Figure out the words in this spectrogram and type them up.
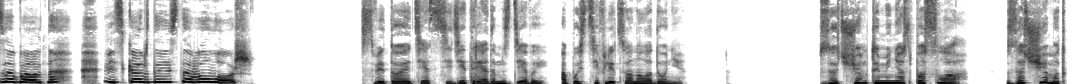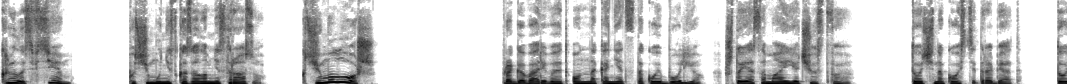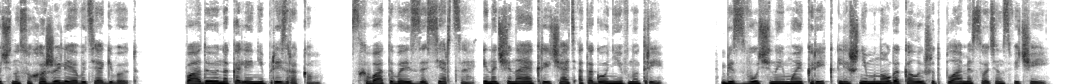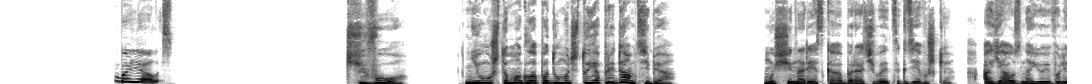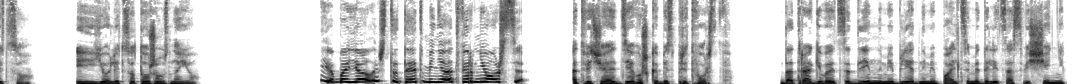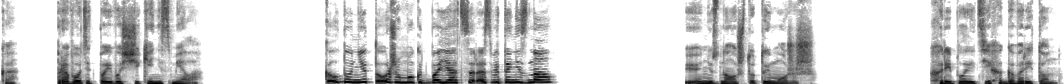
Забавно, ведь каждая из того ложь. Святой отец сидит рядом с девой, опустив лицо на ладони. «Зачем ты меня спасла?» Зачем открылась всем? Почему не сказала мне сразу? К чему ложь? Проговаривает он, наконец, с такой болью, что я сама ее чувствую. Точно кости дробят, точно сухожилия вытягивают. Падаю на колени призраком. Схватываясь за сердце и начиная кричать от агонии внутри. Беззвучный мой крик лишь немного колышет пламя сотен свечей. «Боялась». «Чего? Неужто могла подумать, что я предам тебя?» Мужчина резко оборачивается к девушке, а я узнаю его лицо. И ее лицо тоже узнаю. «Я боялась, что ты от меня отвернешься», отвечает девушка без притворств. Дотрагивается длинными бледными пальцами до лица священника, проводит по его щеке несмело. «Колдуни тоже могут бояться, разве ты не знал?» «Я не знал, что ты можешь», Хрипло и тихо говорит он.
